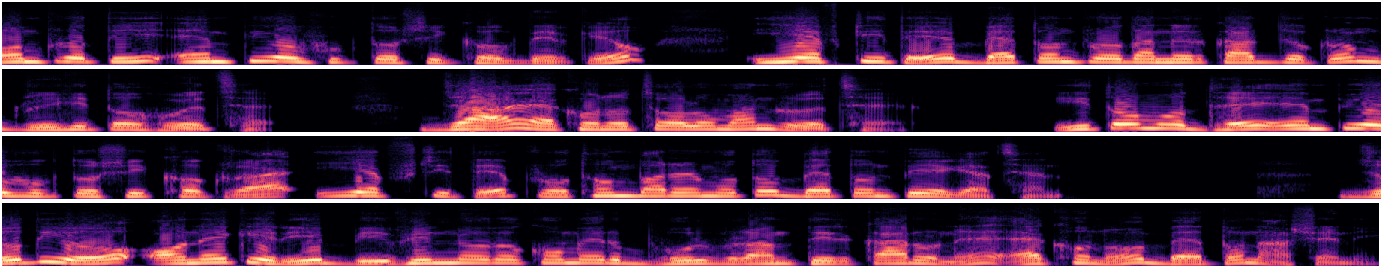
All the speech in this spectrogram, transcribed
সম্প্রতি এমপিওভুক্ত শিক্ষকদেরকেও ইএফটিতে বেতন প্রদানের কার্যক্রম গৃহীত হয়েছে, যা এখনও চলমান রয়েছে। ইতোমধ্যে এমপিওভুক্ত শিক্ষকরা ইএফটিতে প্রথমবারের মতো বেতন পেয়ে গেছেন। যদিও অনেকেরই বিভিন্ন রকমের ভুল ভ্রান্তির কারণে এখনও বেতন আসেনি।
